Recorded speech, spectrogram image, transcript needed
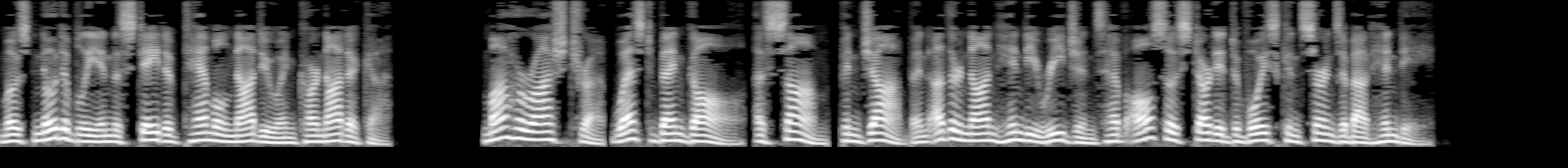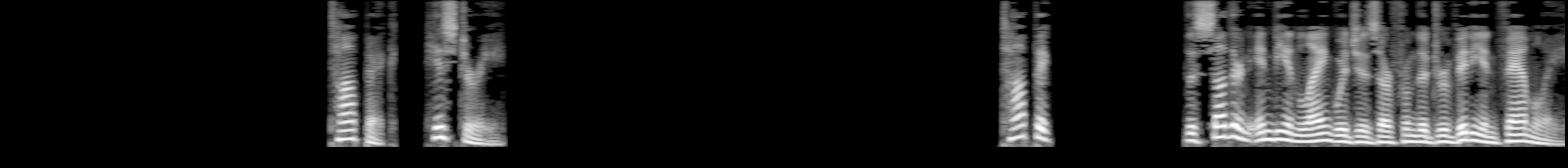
most notably in the state of Tamil Nadu and Karnataka. Maharashtra, West Bengal, Assam, Punjab and other non-Hindi regions have also started to voice concerns about Hindi. History The southern Indian languages are from the Dravidian family.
